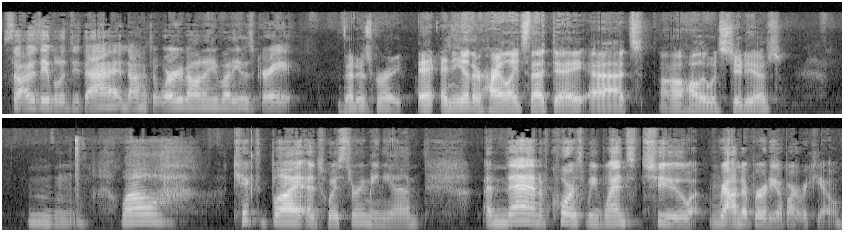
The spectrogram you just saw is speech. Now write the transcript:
So I was able to do that and not have to worry about anybody. It was great. That is great. A- any other highlights that day at uh, Hollywood Studios? Mm, well, kicked butt at Toy Story Mania. And then, of course, we went to Roundup Rodeo Barbecue,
